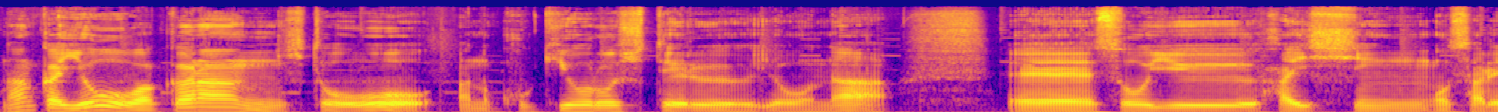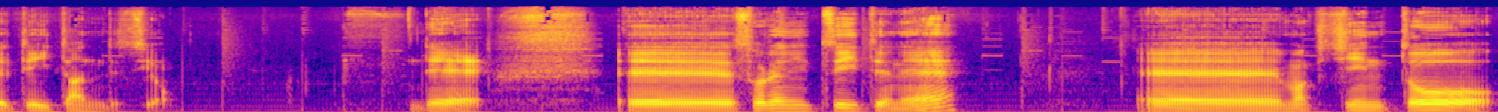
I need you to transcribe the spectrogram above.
なんかようわからん人をあのこき下ろしてるような、えー、そういう配信をされていたんですよ。で、えー、それについてね、えーまあ、きちんと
